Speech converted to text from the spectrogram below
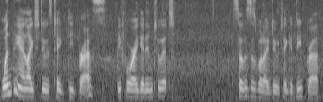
One thing I like to do is take deep breaths before I get into it. So this is what I do. Take a deep breath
